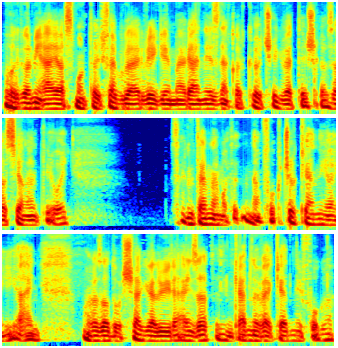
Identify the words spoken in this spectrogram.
Varga Mihály azt mondta, hogy február végén már ránéznek a költségvetésre, az azt jelenti, hogy szerintem nem, nem fog csökkenni a hiány, mert az adósság előirányzat az inkább növekedni fog a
